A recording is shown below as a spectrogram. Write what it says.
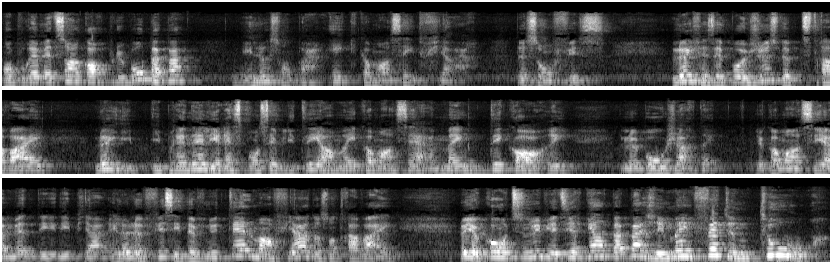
on pourrait mettre ça encore plus beau, papa. Et là, son père, et qui commençait à être fier de son fils. Là, il faisait pas juste le petit travail. Là, il, il prenait les responsabilités en main. Il commençait à même décorer le beau jardin. Il a commencé à mettre des, des pierres. Et là, le fils est devenu tellement fier de son travail. Là, il a continué puis il a dit, regarde, papa, j'ai même fait une tour.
